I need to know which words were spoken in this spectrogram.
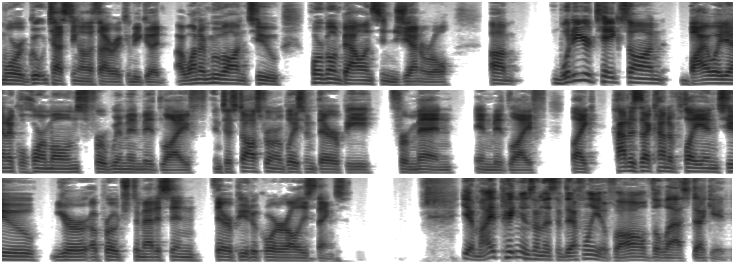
more go- testing on the thyroid can be good. I want to move on to hormone balance in general. Um, what are your takes on bioidentical hormones for women midlife and testosterone replacement therapy for men in midlife? Like, how does that kind of play into your approach to medicine, therapeutic order, all these things? Yeah, my opinions on this have definitely evolved the last decade.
